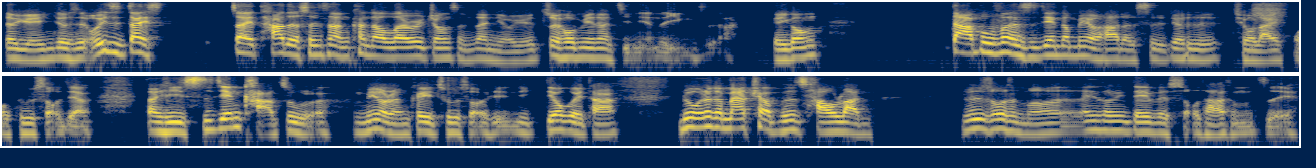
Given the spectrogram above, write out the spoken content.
的原因就是，我一直在在他的身上看到 Larry Johnson 在纽约最后面那几年的影子啊。北宫大部分时间都没有他的事，就是球来我出手这样，但是时间卡住了，没有人可以出手，你丢给他，如果那个 matchup 不是超烂，不是说什么 Anthony Davis 守他什么之类的。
